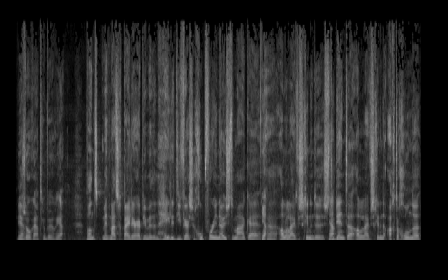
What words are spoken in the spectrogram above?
Ja. zo gaat gebeuren. Ja. Want met maatschappijleer heb je met een hele diverse groep voor je neus te maken. Hè? Ja, allerlei klopt. verschillende studenten, allerlei verschillende achtergronden.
